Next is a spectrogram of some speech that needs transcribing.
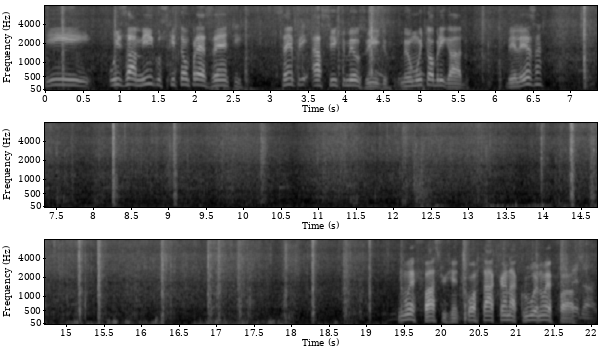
E os amigos que estão presentes sempre assistem meus vídeos. Meu muito obrigado. Beleza? Não é fácil, gente. Cortar a cana crua não é fácil. Verdade.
